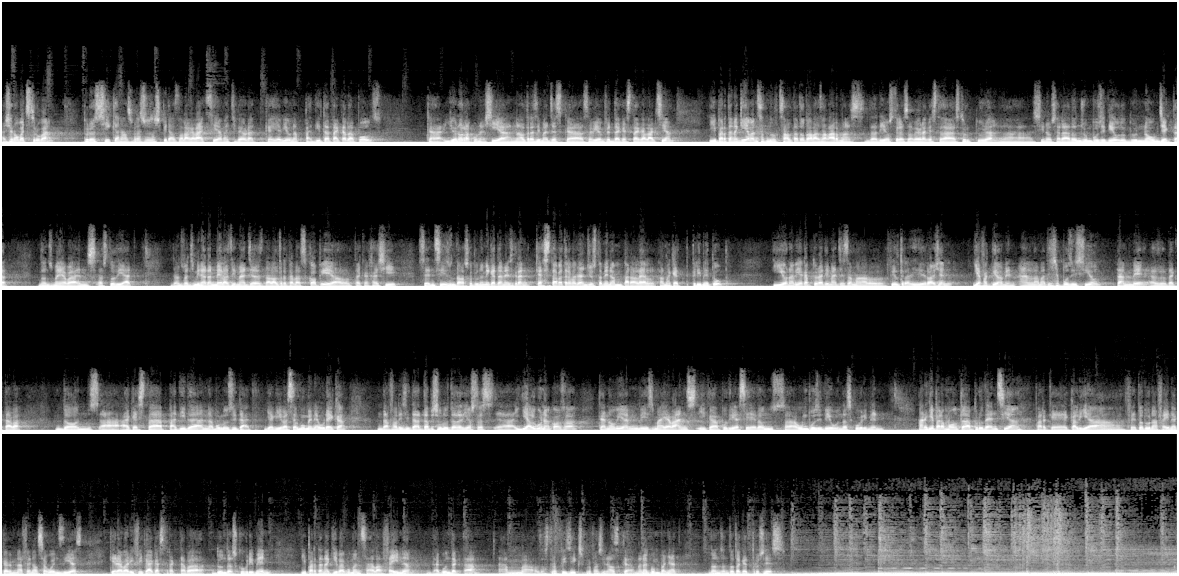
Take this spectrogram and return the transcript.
Això no ho vaig trobar, però sí que en els braços espirals de la galàxia vaig veure que hi havia una petita taca de pols que jo no reconeixia en altres imatges que s'havien fet d'aquesta galàxia i per tant aquí ja van saltar totes les alarmes de dir, ostres, a veure aquesta estructura, eh, si no serà doncs, un positiu d'un nou objecte doncs mai abans estudiat. Doncs vaig mirar també les imatges de l'altre telescopi, el Takahashi 106, un telescopi una miqueta més gran, que estava treballant justament en paral·lel amb aquest primer tub i on havia capturat imatges amb el filtre d'hidrogen i efectivament en la mateixa posició també es detectava doncs, a aquesta petita nebulositat. I aquí va ser el moment eureka de felicitat absoluta de dir, ostres, eh, hi ha alguna cosa que no havíem vist mai abans i que podria ser doncs, eh, un positiu, un descobriment. Aquí, per molta prudència, perquè calia fer tota una feina que vam anar fent els següents dies, que era verificar que es tractava d'un descobriment i per tant aquí va començar la feina de contactar amb els astrofísics professionals que m'han acompanyat doncs, en tot aquest procés.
